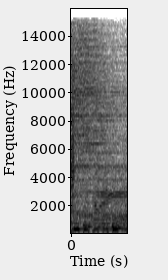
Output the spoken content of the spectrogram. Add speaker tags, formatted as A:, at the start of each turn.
A: They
